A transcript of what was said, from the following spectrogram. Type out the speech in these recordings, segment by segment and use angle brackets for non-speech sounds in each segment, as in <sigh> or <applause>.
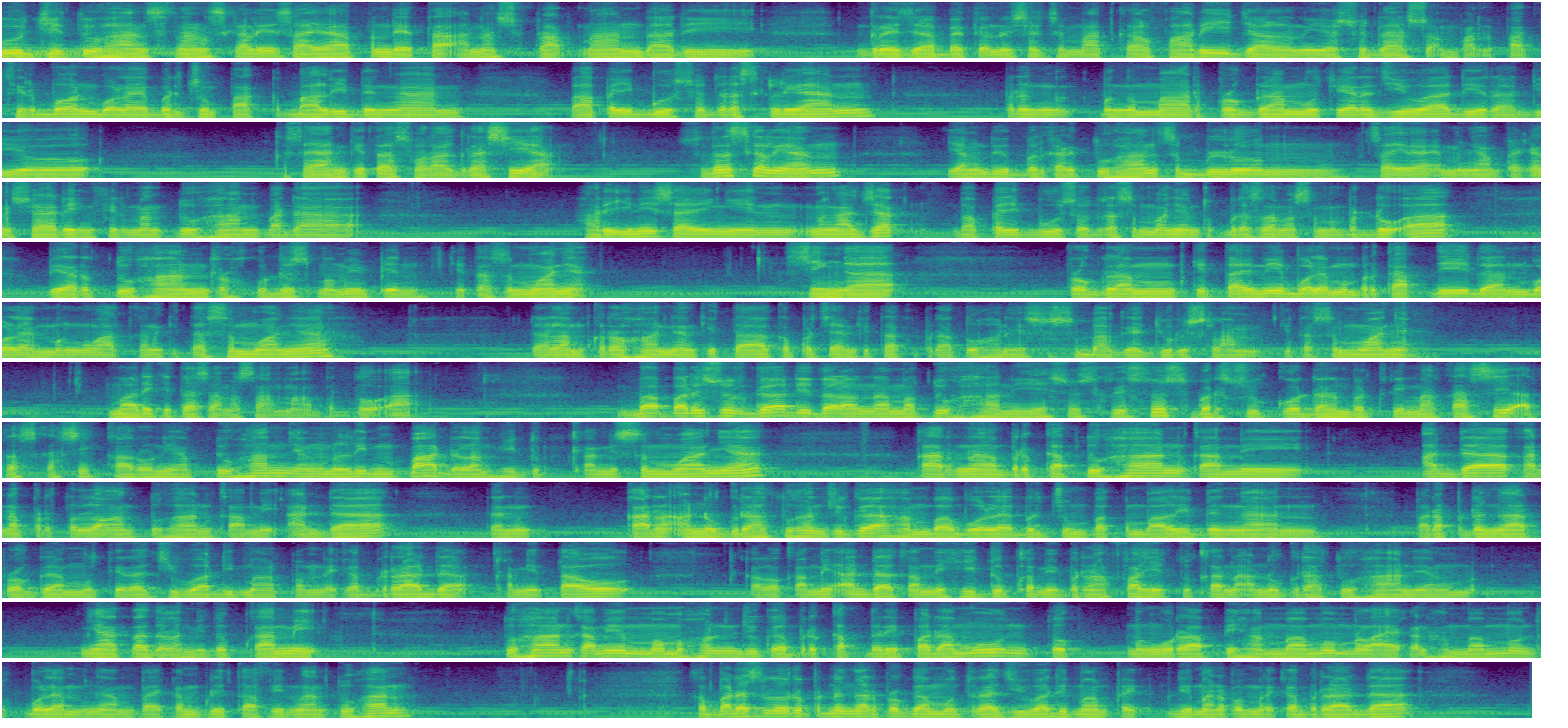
Puji Tuhan, senang sekali saya Pendeta Anas Supratman dari Gereja Bethel Indonesia Jemaat Kalvari Jalan Yosudarso 44 Cirebon boleh berjumpa kembali dengan Bapak Ibu Saudara sekalian penggemar program Mutiara Jiwa di radio kesayangan kita Suara Gracia. Saudara sekalian yang diberkati Tuhan sebelum saya menyampaikan sharing firman Tuhan pada Hari ini saya ingin mengajak Bapak Ibu Saudara semuanya untuk bersama-sama berdoa biar Tuhan Roh Kudus memimpin kita semuanya. Sehingga program kita ini boleh memberkati dan boleh menguatkan kita semuanya dalam kerohanian kita, kepercayaan kita kepada Tuhan Yesus sebagai juru selamat kita semuanya. Mari kita sama-sama berdoa. Bapa di surga di dalam nama Tuhan Yesus Kristus bersyukur dan berterima kasih atas kasih karunia Tuhan yang melimpah dalam hidup kami semuanya. Karena berkat Tuhan kami ada karena pertolongan Tuhan kami ada dan karena anugerah Tuhan juga hamba boleh berjumpa kembali dengan para pendengar program Mutiara Jiwa di mana mereka berada. Kami tahu kalau kami ada kami hidup kami bernafas itu karena anugerah Tuhan yang nyata dalam hidup kami Tuhan kami memohon juga berkat daripadamu untuk mengurapi hambamu, melayakan hambamu untuk boleh menyampaikan berita firman Tuhan kepada seluruh pendengar program Mutra Jiwa di mana pun mereka berada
